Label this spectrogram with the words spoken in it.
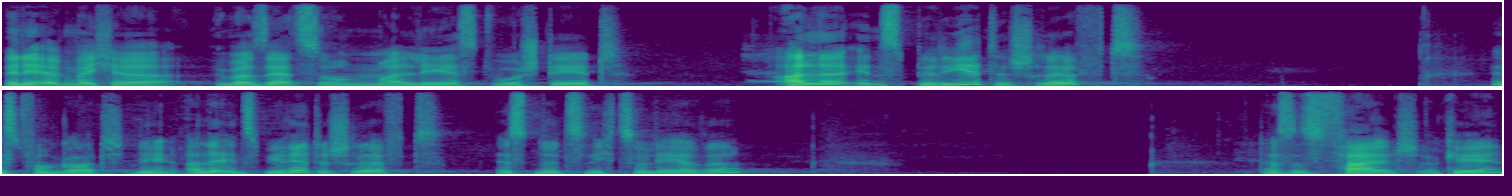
Wenn ihr irgendwelche Übersetzungen mal lest, wo steht, alle inspirierte Schrift ist von Gott, nee, alle inspirierte Schrift ist nützlich zur Lehre, Das ist falsch, okay?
